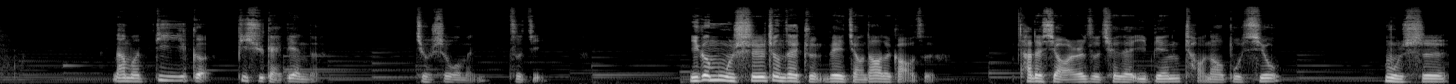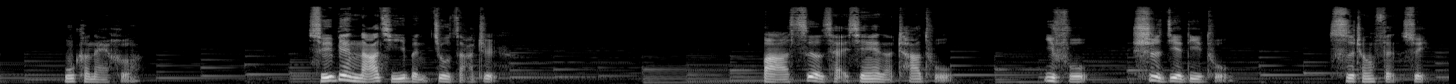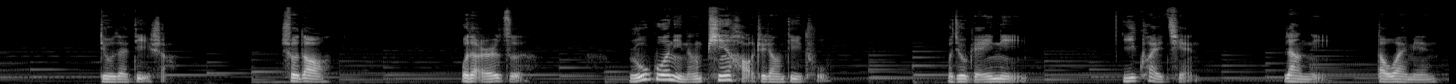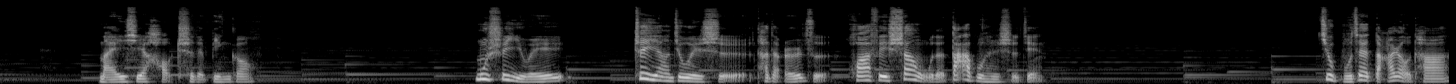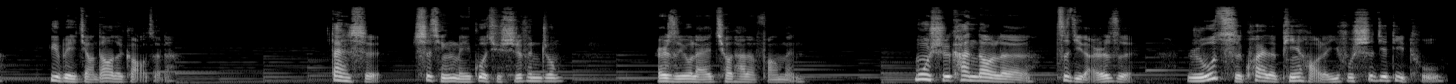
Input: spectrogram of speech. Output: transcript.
那么第一个必须改变的，就是我们自己。一个牧师正在准备讲道的稿子，他的小儿子却在一边吵闹不休。牧师无可奈何，随便拿起一本旧杂志，把色彩鲜艳的插图，一幅世界地图，撕成粉碎，丢在地上，说道：“我的儿子。”如果你能拼好这张地图，我就给你一块钱，让你到外面买一些好吃的冰糕。牧师以为这样就会使他的儿子花费上午的大部分时间，就不再打扰他预备讲道的稿子了。但是事情没过去十分钟。儿子又来敲他的房门。牧师看到了自己的儿子如此快的拼好了一幅世界地图，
